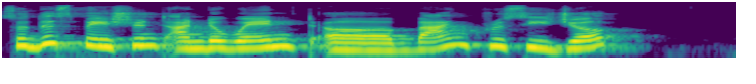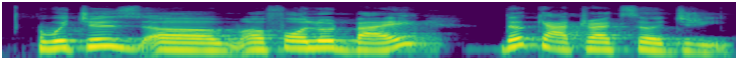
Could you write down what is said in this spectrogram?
So this patient underwent a Bang procedure which is uh, followed by the cataract surgery.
